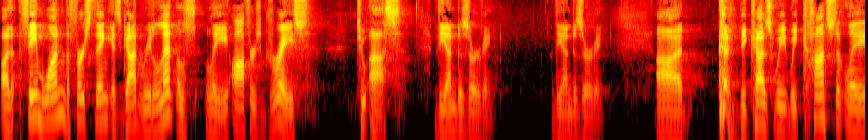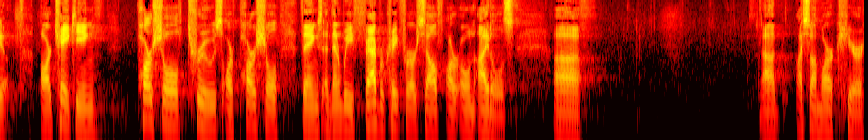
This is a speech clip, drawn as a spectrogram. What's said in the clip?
Uh, theme one, the first thing is God relentlessly offers grace to us, the undeserving. The undeserving. Uh, because we, we constantly are taking partial truths or partial things, and then we fabricate for ourselves our own idols. Uh, uh, I saw Mark here.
